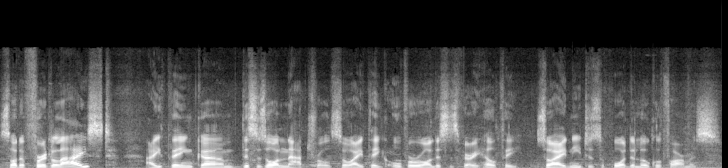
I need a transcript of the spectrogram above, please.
sort of fertilized. I think um, this is all natural, so I think overall this is very healthy. So I need to support the local farmers.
